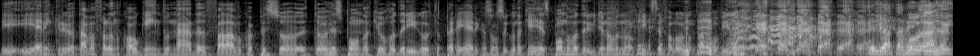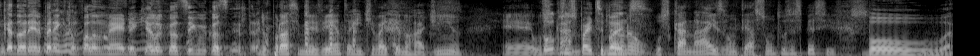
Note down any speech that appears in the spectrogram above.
e, e era incrível. Eu tava falando com alguém, do nada, eu falava com a pessoa. Então eu respondo aqui o Rodrigo. Então, peraí, Erika, só um segundo aqui. Respondo o Rodrigo de novo. Não, o que, que você falou? Eu Não tava ouvindo. Exatamente Ou isso. arranca da orelha. Peraí, que estão falando merda aqui. Eu não consigo me concentrar. No próximo evento, a gente vai ter no radinho. É, os Todos os participantes. Não, não. Os canais vão ter assuntos específicos. Boa.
